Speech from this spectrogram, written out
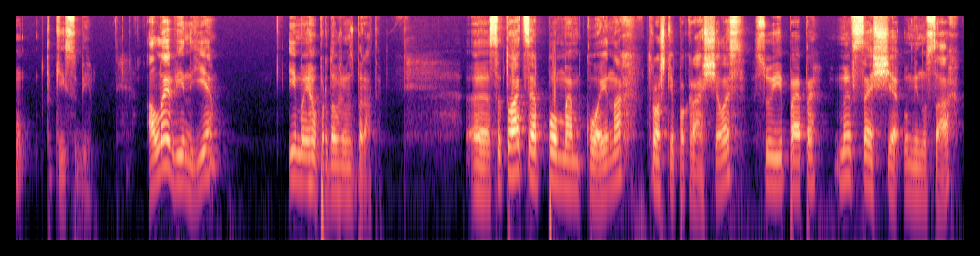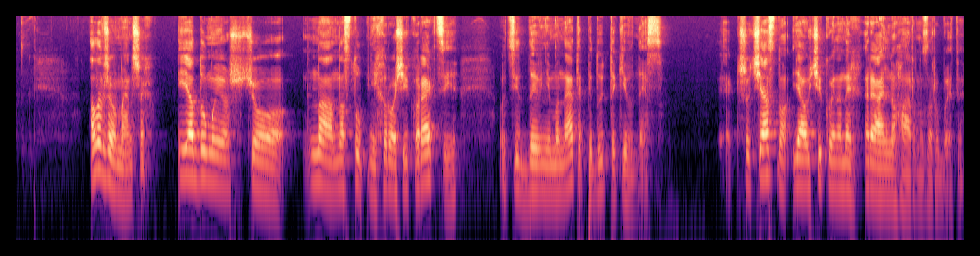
Ну, такий собі. Але він є, і ми його продовжуємо збирати. Е, Ситуація по мемкоїнах трошки покращилась Суї Пепе. Ми все ще у мінусах, але вже в менших. І я думаю, що на наступній хорошій корекції оці дивні монети підуть таки вниз. Якщо чесно, я очікую на них реально гарно заробити,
